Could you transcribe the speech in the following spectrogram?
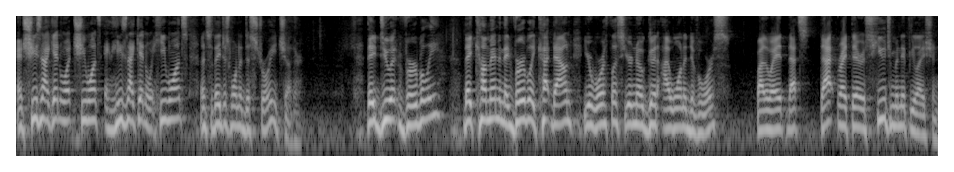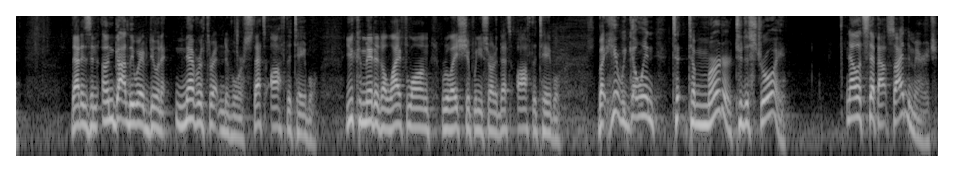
and she's not getting what she wants and he's not getting what he wants, and so they just want to destroy each other. They do it verbally. They come in and they verbally cut down, you're worthless, you're no good, I want a divorce. By the way, that's that right there is huge manipulation. That is an ungodly way of doing it. Never threaten divorce. That's off the table. You committed a lifelong relationship when you started. That's off the table. But here we go in to, to murder, to destroy. Now let's step outside the marriage.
